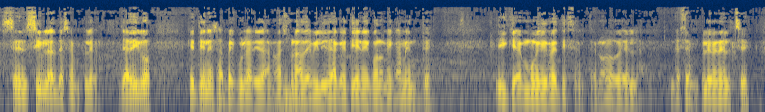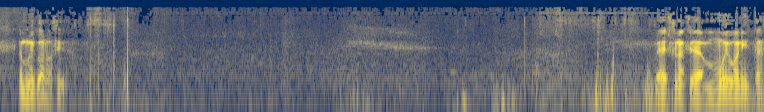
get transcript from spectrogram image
sensible al desempleo. Ya digo que tiene esa peculiaridad, ¿no? Es una debilidad que tiene económicamente y que es muy reticente, ¿no? Lo del desempleo en Elche es muy conocido. Es una ciudad muy bonita,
